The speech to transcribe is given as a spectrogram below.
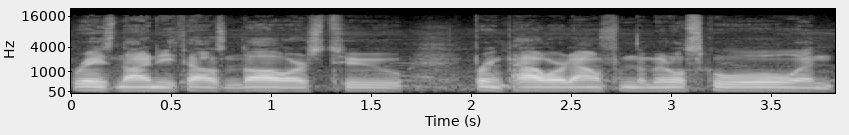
raise ninety thousand dollars to bring power down from the middle school and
